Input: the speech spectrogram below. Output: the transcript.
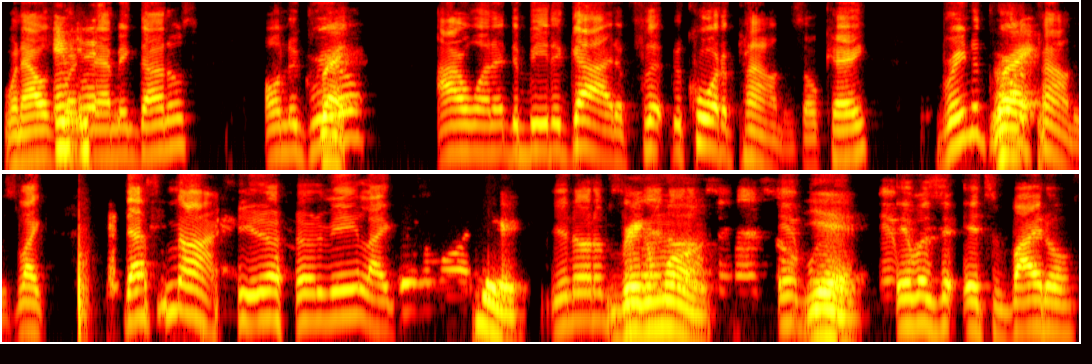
When I was and, working and, at McDonald's on the grill, right. I wanted to be the guy to flip the quarter pounders, okay? Bring the quarter right. pounders. Like that's not. You know what I mean? Like, you know what I'm saying? Bring them on. It, yeah, it was. It's vital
